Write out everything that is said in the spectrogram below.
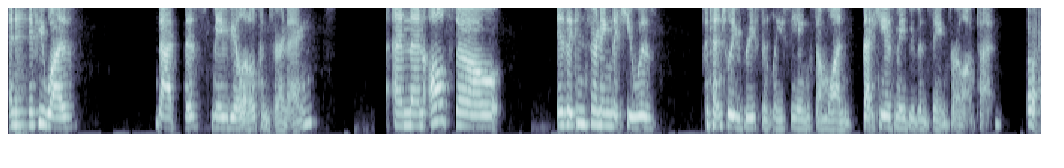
And if he was, that is maybe a little concerning. And then also, is it concerning that he was potentially recently seeing someone that he has maybe been seeing for a long time? Okay.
